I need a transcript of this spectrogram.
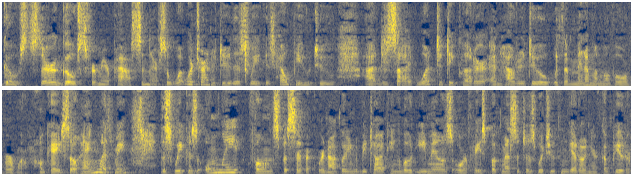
ghosts. There are ghosts from your past in there. So what we're trying to do this week is help you to uh, decide what to declutter and how to do it with a minimum of overwhelm. Okay, so hang with me. This week is only phone specific. We're not going to be talking about emails or Facebook messages, which you can get on your computer.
